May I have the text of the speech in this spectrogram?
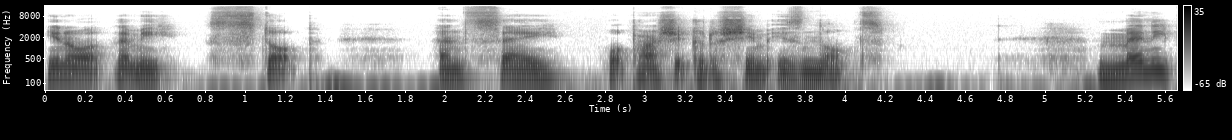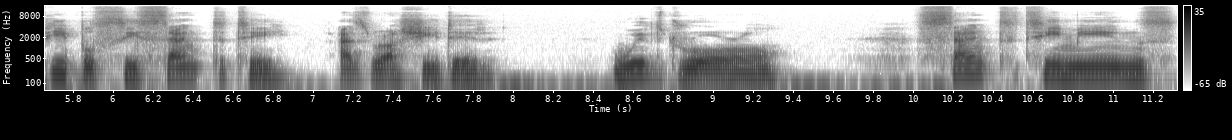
you know what, let me stop and say what Parshat Kedoshim is not. Many people see sanctity, as Rashi did, withdrawal. Sanctity means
